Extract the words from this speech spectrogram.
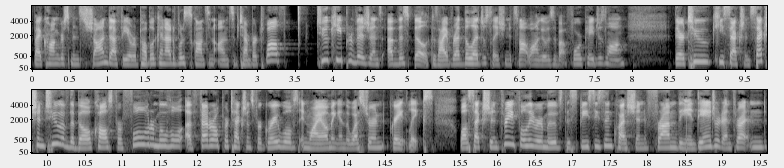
by Congressman Sean Duffy, a Republican out of Wisconsin, on September 12th. Two key provisions of this bill, because I've read the legislation, it's not long, it was about four pages long. There are two key sections. Section 2 of the bill calls for full removal of federal protections for gray wolves in Wyoming and the western Great Lakes, while Section 3 fully removes the species in question from the endangered and threatened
